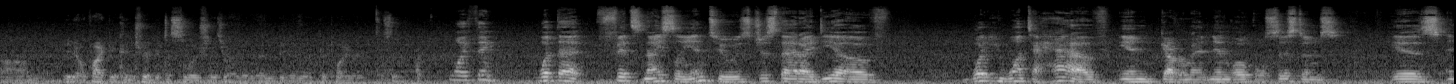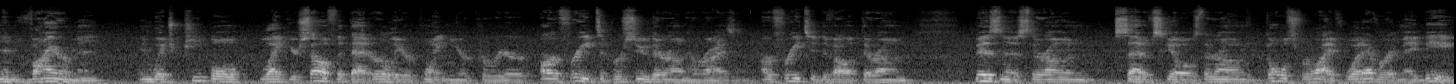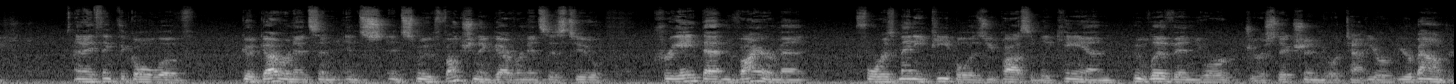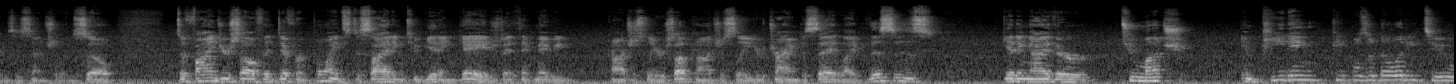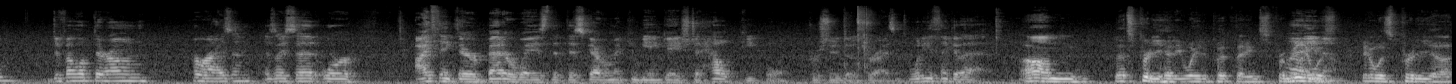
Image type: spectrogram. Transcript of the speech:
um, you know if I can contribute to solutions rather than being a complainer. So, Well, I think what that fits nicely into is just that idea of what you want to have in government and in local systems is an environment in which people like yourself at that earlier point in your career are free to pursue their own horizon, are free to develop their own business, their own set of skills, their own goals for life, whatever it may be. And I think the goal of good governance and, and, and smooth functioning governance is to create that environment for as many people as you possibly can who live in your jurisdiction, your town, your your boundaries, essentially. So, to find yourself at different points deciding to get engaged, I think maybe consciously or subconsciously, you're trying to say like this is getting either too much impeding people's ability to develop their own horizon, as I said, or I think there are better ways that this government can be engaged to help people pursue those horizons. What do you think of that? um, that's a pretty heady way to put things. For Well, me, it was it was pretty uh,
